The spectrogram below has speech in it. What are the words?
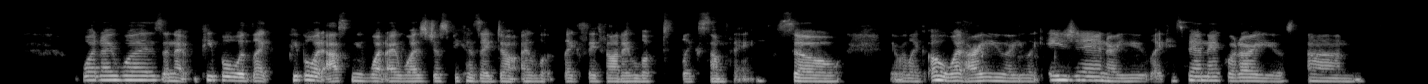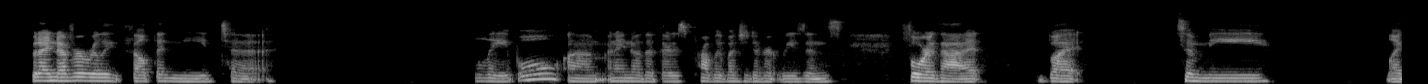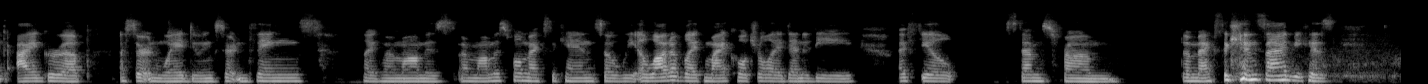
what I was and I, people would like people would ask me what I was just because I don't I look like they thought I looked like something. So they were like, "Oh, what are you? Are you like Asian? Are you like Hispanic? What are you?" Um but I never really felt the need to label. Um, and I know that there's probably a bunch of different reasons for that. But to me, like I grew up a certain way doing certain things. Like my mom is my mom is full Mexican. So we a lot of like my cultural identity I feel stems from the Mexican side because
